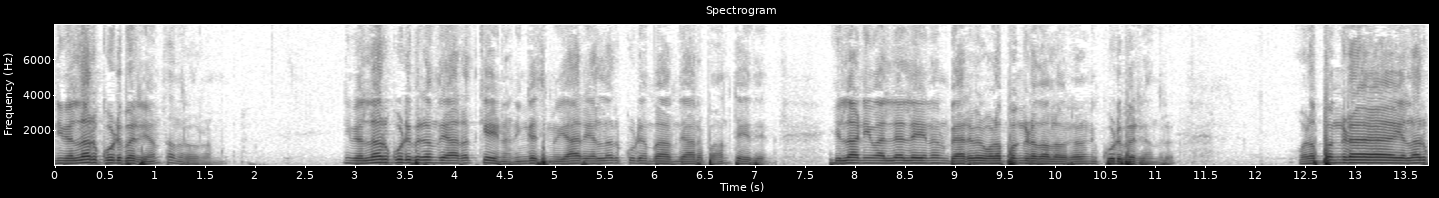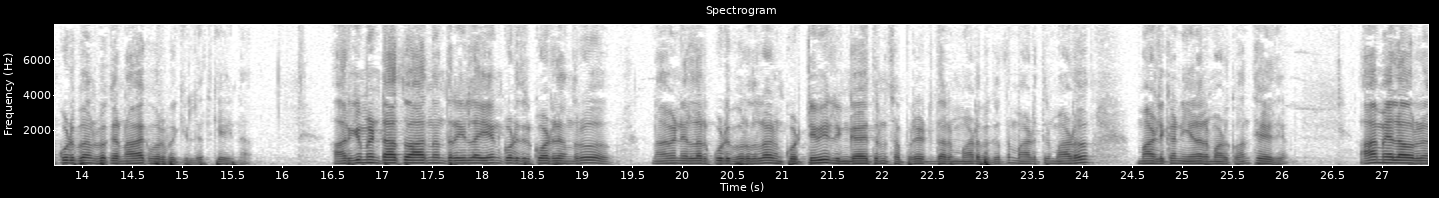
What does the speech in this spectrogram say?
ನೀವೆಲ್ಲರೂ ಕೂಡಿ ಬರ್ರಿ ಅಂತಂದ್ರು ಅವರು ನಮ್ಗೆ. ನೀವೆಲ್ಲರೂ ಕೂಡಿ ಬರ್ರಿ ಅಂದ್ರೆ ಯಾರು ಅದಕ್ಕೆ ನಾನು. ಹಿಂಗೆ ನೀವು ಯಾರು ಎಲ್ಲರೂ ಕೂಡಿ ಬಾ ಅಂದ್ರೆ ಯಾರಪ್ಪ ಅಂತ ಇದೆ ಇಲ್ಲ, ನೀವು ಅಲ್ಲೆಲ್ಲ ಏನೋ ಬೇರೆ ಬೇರೆ ಒಳಪಂಗಡದಲ್ಲ ಅವರೆಲ್ಲ ನೀವು ಕೂಡಿ ಬರ್ರಿ ಅಂದರು. ಒಳಪಂಗಡ ಎಲ್ಲರೂ ಕೂಡಿ ಬರ್ಬೇಕಾದ್ರೆ ನಾವ್ಯಾಕೆ ಬರ್ಬೇಕಿಲ್ಲ? ಅದಕ್ಕೆ ಇನ್ನು ಆರ್ಗ್ಯುಮೆಂಟ್ ಆಯ್ತು ಆದ ನಂತರ ಇಲ್ಲ, ಏನು ಕೊಡಿದ್ರು ಕೊಡ್ರಿ ಅಂದರು, ನಾವೇನು ಎಲ್ಲರೂ ಕೂಡಿ ಬರೋದಿಲ್ಲ ನಾನು ಕೊಡ್ತೀವಿ, ಲಿಂಗಾಯತನ ಸಪ್ರೇಟ್ ಧರ್ಮ ಮಾಡಬೇಕಂತ ಮಾಡ್ತೀರಿ, ಮಾಡು ಮಾಡ್ಲಿಕ್ಕೆ ಏನಾರು ಮಾಡ್ಕೊ ಅಂತ ಹೇಳಿದೆ. ಆಮೇಲೆ ಅವರು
